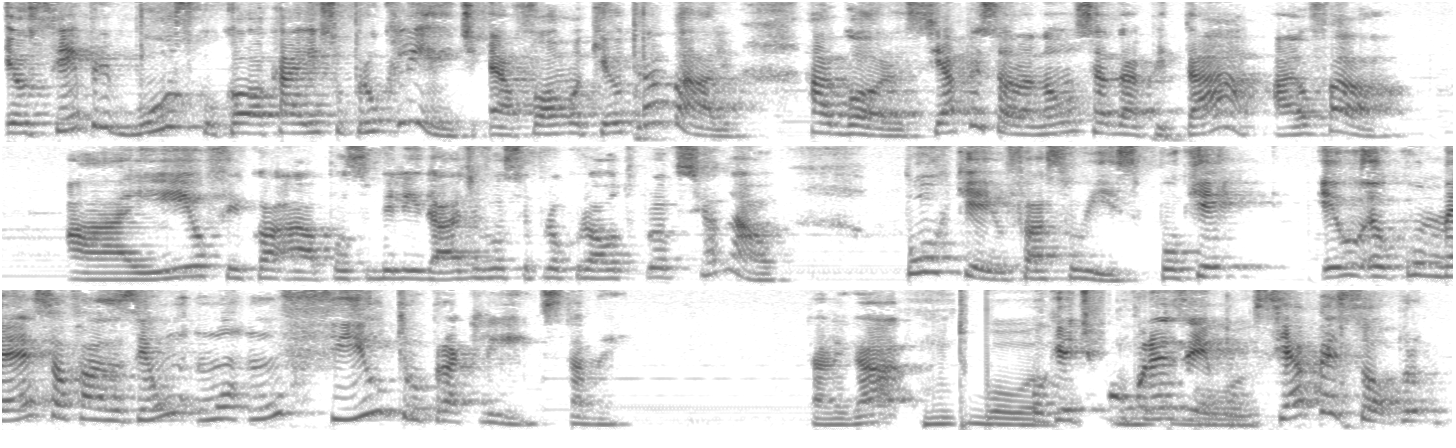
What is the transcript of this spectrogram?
Eu sempre busco colocar isso para o cliente. É a forma que eu trabalho. Agora, se a pessoa não se adaptar, aí eu falo, aí eu fico a, a possibilidade de você procurar outro profissional. Por que eu faço isso? Porque eu, eu começo a fazer um, um, um filtro para clientes também. Tá ligado? Muito boa. Porque, tipo, muito por exemplo, boa. se a pessoa,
